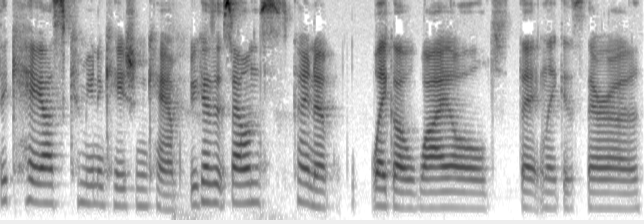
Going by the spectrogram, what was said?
the Chaos Communication Camp? Because it sounds kind of like a wild thing. Like, is there a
